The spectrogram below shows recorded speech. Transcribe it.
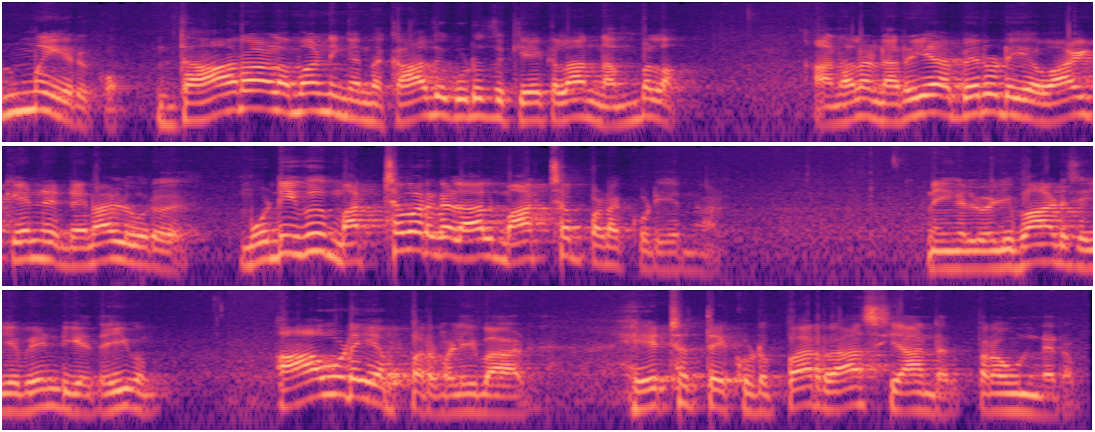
உண்மை இருக்கும். தாராளமாக நீங்கள் அந்த காது கொடுத்து கேட்கலாம் நம்பலாம். அதனால் நிறையா பேருடைய வாழ்க்கைன்னு நாள் ஒரு முடிவு மற்றவர்களால் மாற்றப்படக்கூடிய நாள். நீங்கள் வழிபாடு செய்ய வேண்டிய தெய்வம் ஆவுடையப்பர் வழிபாடு. ஏற்றத்தை கொடுப்பார். ராஸ் யாண்டர் பிரவுன் நிறம்.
